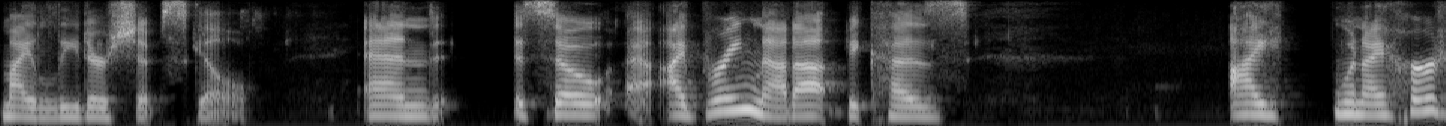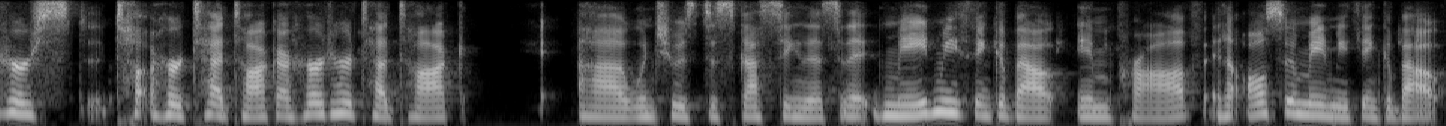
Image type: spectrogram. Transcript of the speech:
my leadership skill? And so I bring that up because I, when I heard her her TED talk, I heard her TED talk uh, when she was discussing this, and it made me think about improv. It also made me think about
